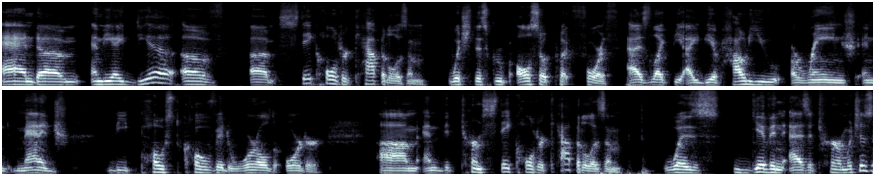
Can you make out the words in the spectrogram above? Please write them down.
and um, and the idea of um, stakeholder capitalism which this group also put forth as like the idea of how do you arrange and manage the post-covid world order. Um, and the term stakeholder capitalism was given as a term which is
